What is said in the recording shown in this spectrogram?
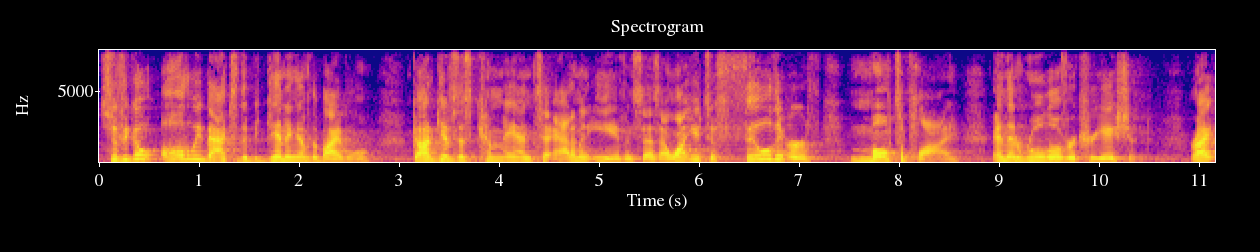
So if we go all the way back to the beginning of the Bible, God gives this command to Adam and Eve and says, I want you to fill the earth, multiply, and then rule over creation, right?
